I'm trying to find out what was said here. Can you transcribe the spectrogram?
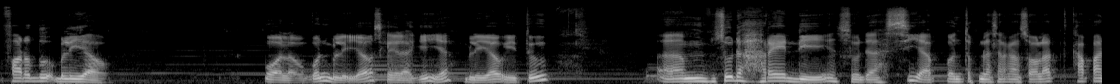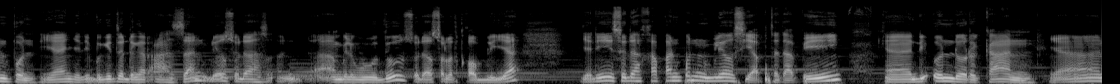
fardu beliau. Walaupun beliau sekali lagi ya beliau itu um, sudah ready, sudah siap untuk melaksanakan sholat kapan pun ya. Jadi begitu dengar azan, beliau sudah ambil wudhu, sudah sholat qobliyah. Jadi sudah kapan pun beliau siap, tetapi eh, diundurkan ya.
